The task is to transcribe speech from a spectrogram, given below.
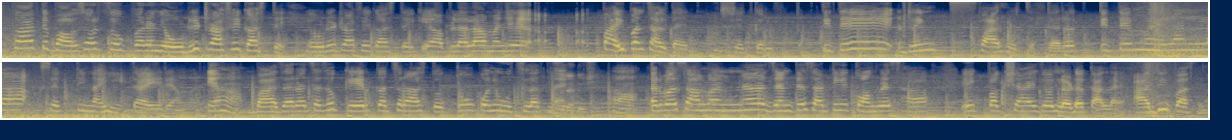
नाका ते भावसार चौकपर्यंत एवढी ट्रॅफिक असते एवढी ट्रॅफिक असते की आपल्याला म्हणजे पायी पण चालता येत नाही. शेतकरी तिथे ड्रिंक्स फार होते. तर तिथे महिलांना सेफ्टी नाही त्या एरियामध्ये हां बाजाराचा जो केर कचरा असतो तो कोणी उचलत नाही. हां सर्वसामान्य जनतेसाठी काँग्रेस हा एक पक्ष आहे जो लढत आलाय आधीपासनं.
